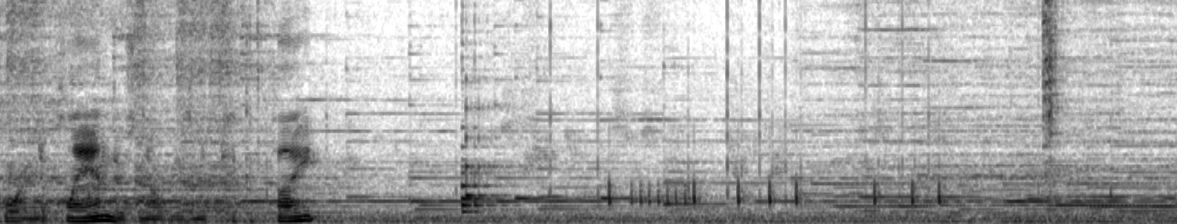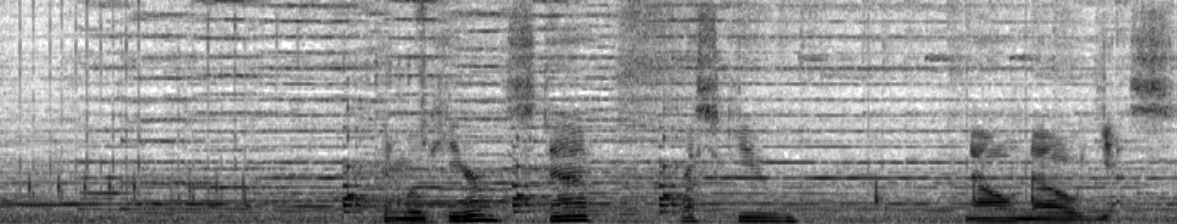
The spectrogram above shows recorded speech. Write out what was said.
According to plan. There's no reason to pick a fight. Can move here. Staff. Rescue. No, no, yes.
